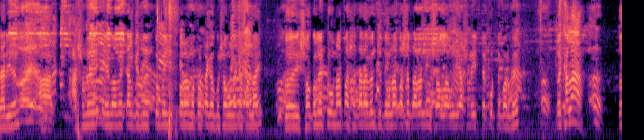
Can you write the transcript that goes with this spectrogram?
দাঁড়িয়েন। আর আসলে এভাবে কালকে যে ঈদ করবে, ঈদ করার মতো টাকা পয়সা ওনার কাছে নাই। তো সকলে একটু ওনার পাশে দাঁড়াবেন, যদি ওনার পাশে দাঁড়ান, ইনশাল্লাহ উনি আসলে ইচ্ছা করতে পারবে। তো খেলা, তো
